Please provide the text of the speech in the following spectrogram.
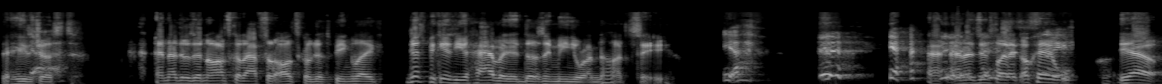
that he's Yeah. just. And then there's an article after article just being like, just because you have it, it doesn't mean you're a Nazi. yeah yeah And, and it's just like, okay, Yeah.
